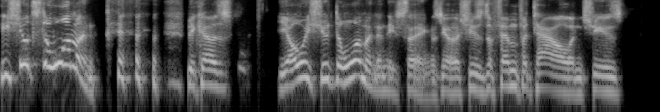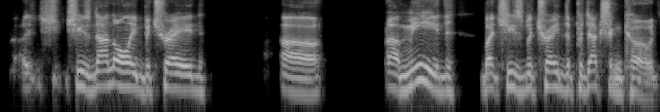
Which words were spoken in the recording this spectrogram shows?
he shoots the woman because you always shoot the woman in these things. You know, she's the femme fatale, and she's she's not only betrayed uh, uh, Meade, but she's betrayed the production code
